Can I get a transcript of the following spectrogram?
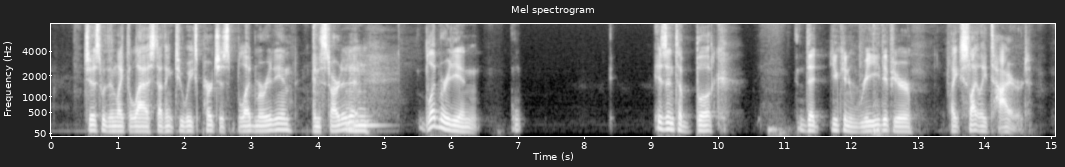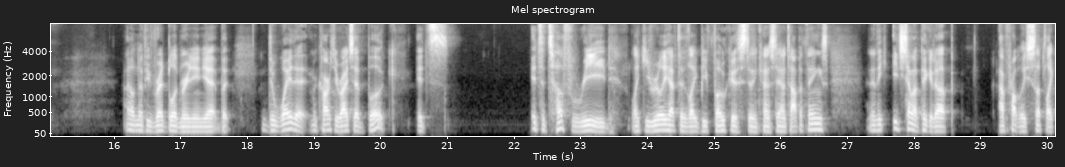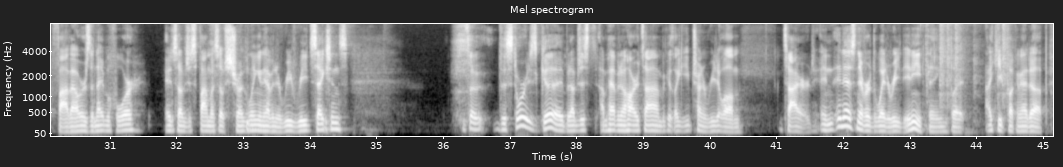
just within like the last, I think, two weeks purchased Blood Meridian and started it. Blood Meridian isn't a book that you can read if you're like slightly tired. I don't know if you've read Blood Meridian yet, but the way that McCarthy writes that book, it's it's a tough read. Like you really have to like be focused and kind of stay on top of things. And I think each time I pick it up, I've probably slept like five hours the night before, and so I'm just find myself struggling and having to reread sections. So the story's good, but I'm just I'm having a hard time because I keep trying to read it while I'm tired, and and that's never the way to read anything. But I keep fucking that up.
